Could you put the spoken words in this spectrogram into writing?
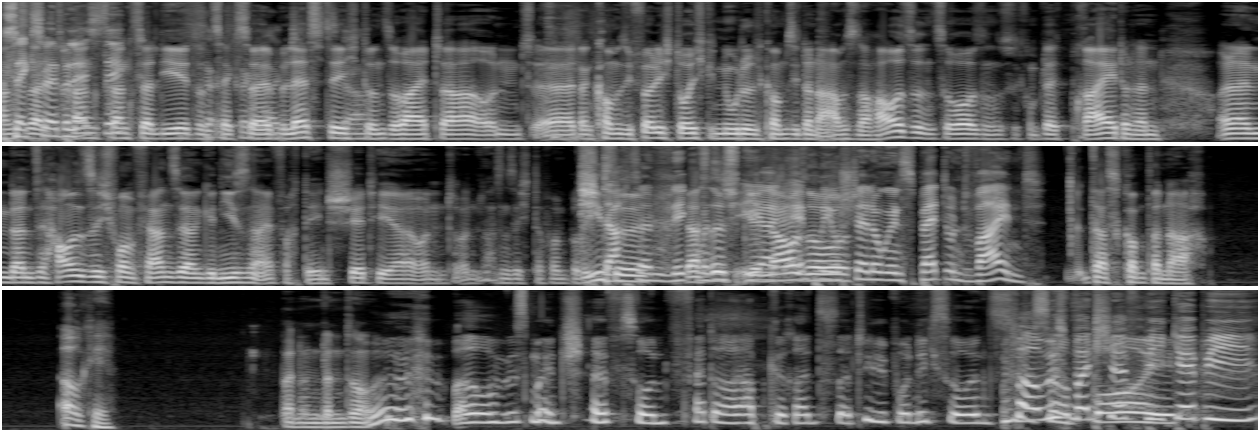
Sexuell drangsaliert und sexuell belästigt ja. und so weiter und äh, dann kommen sie völlig durchgenudelt, kommen sie dann abends nach Hause und so, sind sie komplett breit und dann und dann, dann hauen sie sich vorm Fernseher und genießen einfach den Shit hier und, und lassen sich davon Ich berieseln. dachte, dann legt das man ist sich eher in genauso, Embryostellung ins Bett und weint. das kommt danach. Okay. Und dann, dann so, äh, warum ist mein Chef so ein fetter, abgeranzter Typ und nicht so ein süßer Warum ist mein Boy? Chef wie Gabby?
